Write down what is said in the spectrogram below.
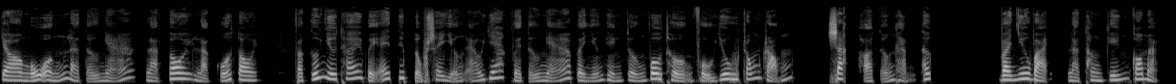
cho ngũ ẩn là tự ngã, là tôi, là của tôi. Và cứ như thế vị ấy tiếp tục xây dựng ảo giác về tự ngã, về những hiện tượng vô thường, phụ du, trống rỗng, sắc thọ tưởng hạnh thức. Và như vậy là thân kiến có mặt.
